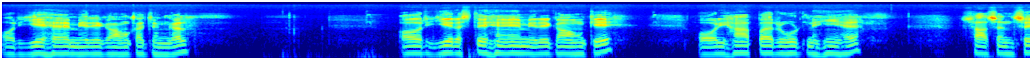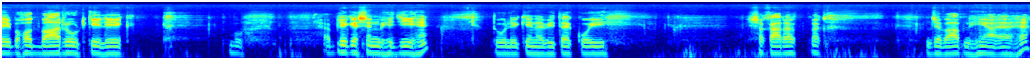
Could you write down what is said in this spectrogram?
और ये है मेरे गाँव का जंगल। और ये रास्ते हैं मेरे गाँव के और यहाँ पर रोड नहीं है। शासन से बहुत बार रोड के लिए एप्लीकेशन भेजी हैं तो लेकिन अभी तक कोई सकारात्मक जवाब नहीं आया है।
